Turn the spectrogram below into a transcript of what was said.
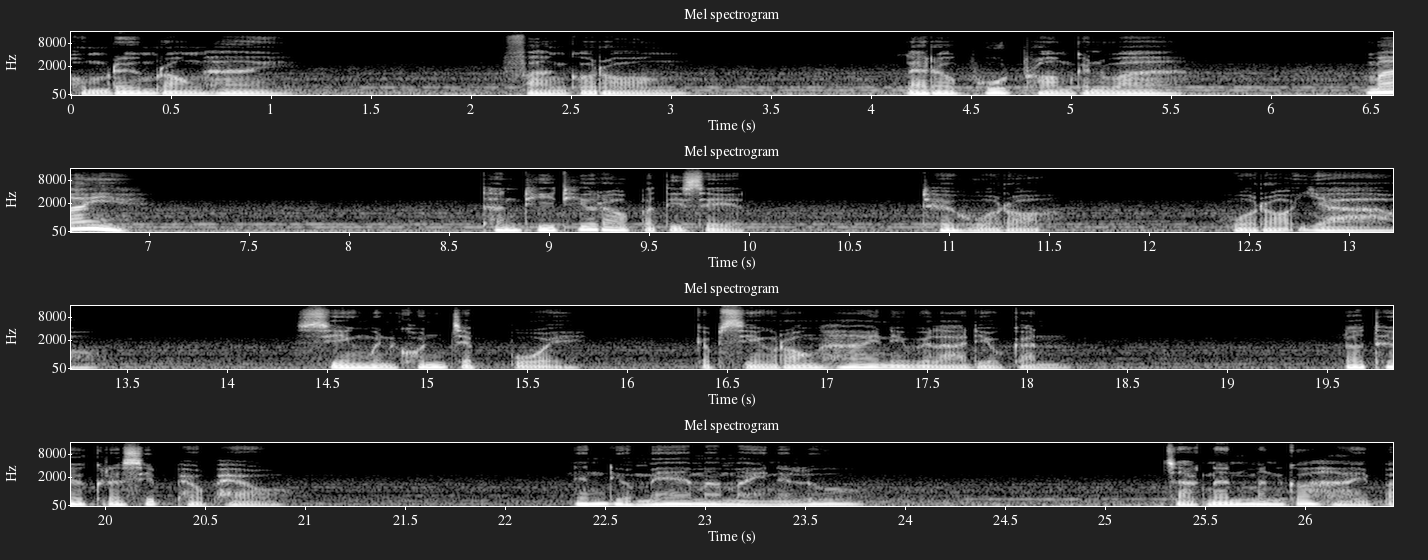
ผมเริ่มร้องไห้ ฟางก็ร้อง และเราพูดพร้อมกันว่า ไม่ ทันทีที่เราปฏิเสธ เธอหัวเราะ หัวเราะยาว เสียงเหมือนคนเจ็บป่วย กับเสียงร้องไห้ในเวลาเดียวกัน แล้วเธอกระซิบแผ่วๆนั้นเดี๋ยวแม่มาใหม่นะลูก จากนั้นมันก็หายไป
